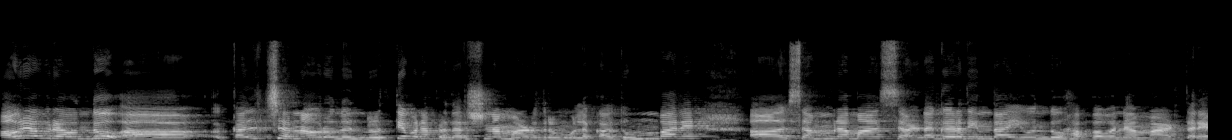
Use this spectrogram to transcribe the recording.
ಅವರವರ ಒಂದು ಕಲ್ಚರ್ನ ಅವರೊಂದು ನೃತ್ಯವನ್ನು ಪ್ರದರ್ಶನ ಮಾಡೋದ್ರ ಮೂಲಕ ತುಂಬಾನೇ ಆ, ಸಂಭ್ರಮ ಸಡಗರದಿಂದ ಈ ಒಂದು ಹಬ್ಬವನ್ನ ಮಾಡ್ತಾರೆ.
